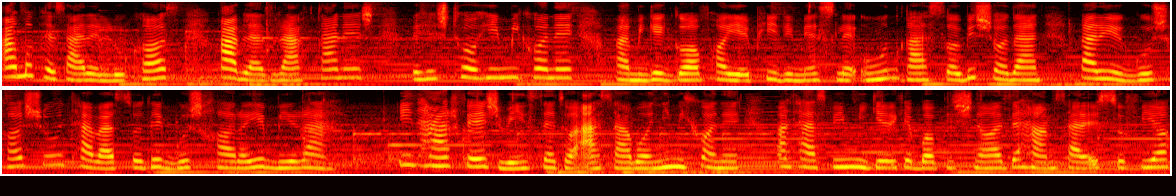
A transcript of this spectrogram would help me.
اما پسر لوکاس قبل از رفتنش بهش توهین می‌کنه و میگه گاوهای پیری مثل اون قصابی شدن برای گوشهاشون توسط گوشخارای بیرحم. این حرفش وینست رو عصبانی می‌کنه و تصمیم می‌گیره که با پیشنهاد همسرش سوفیا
